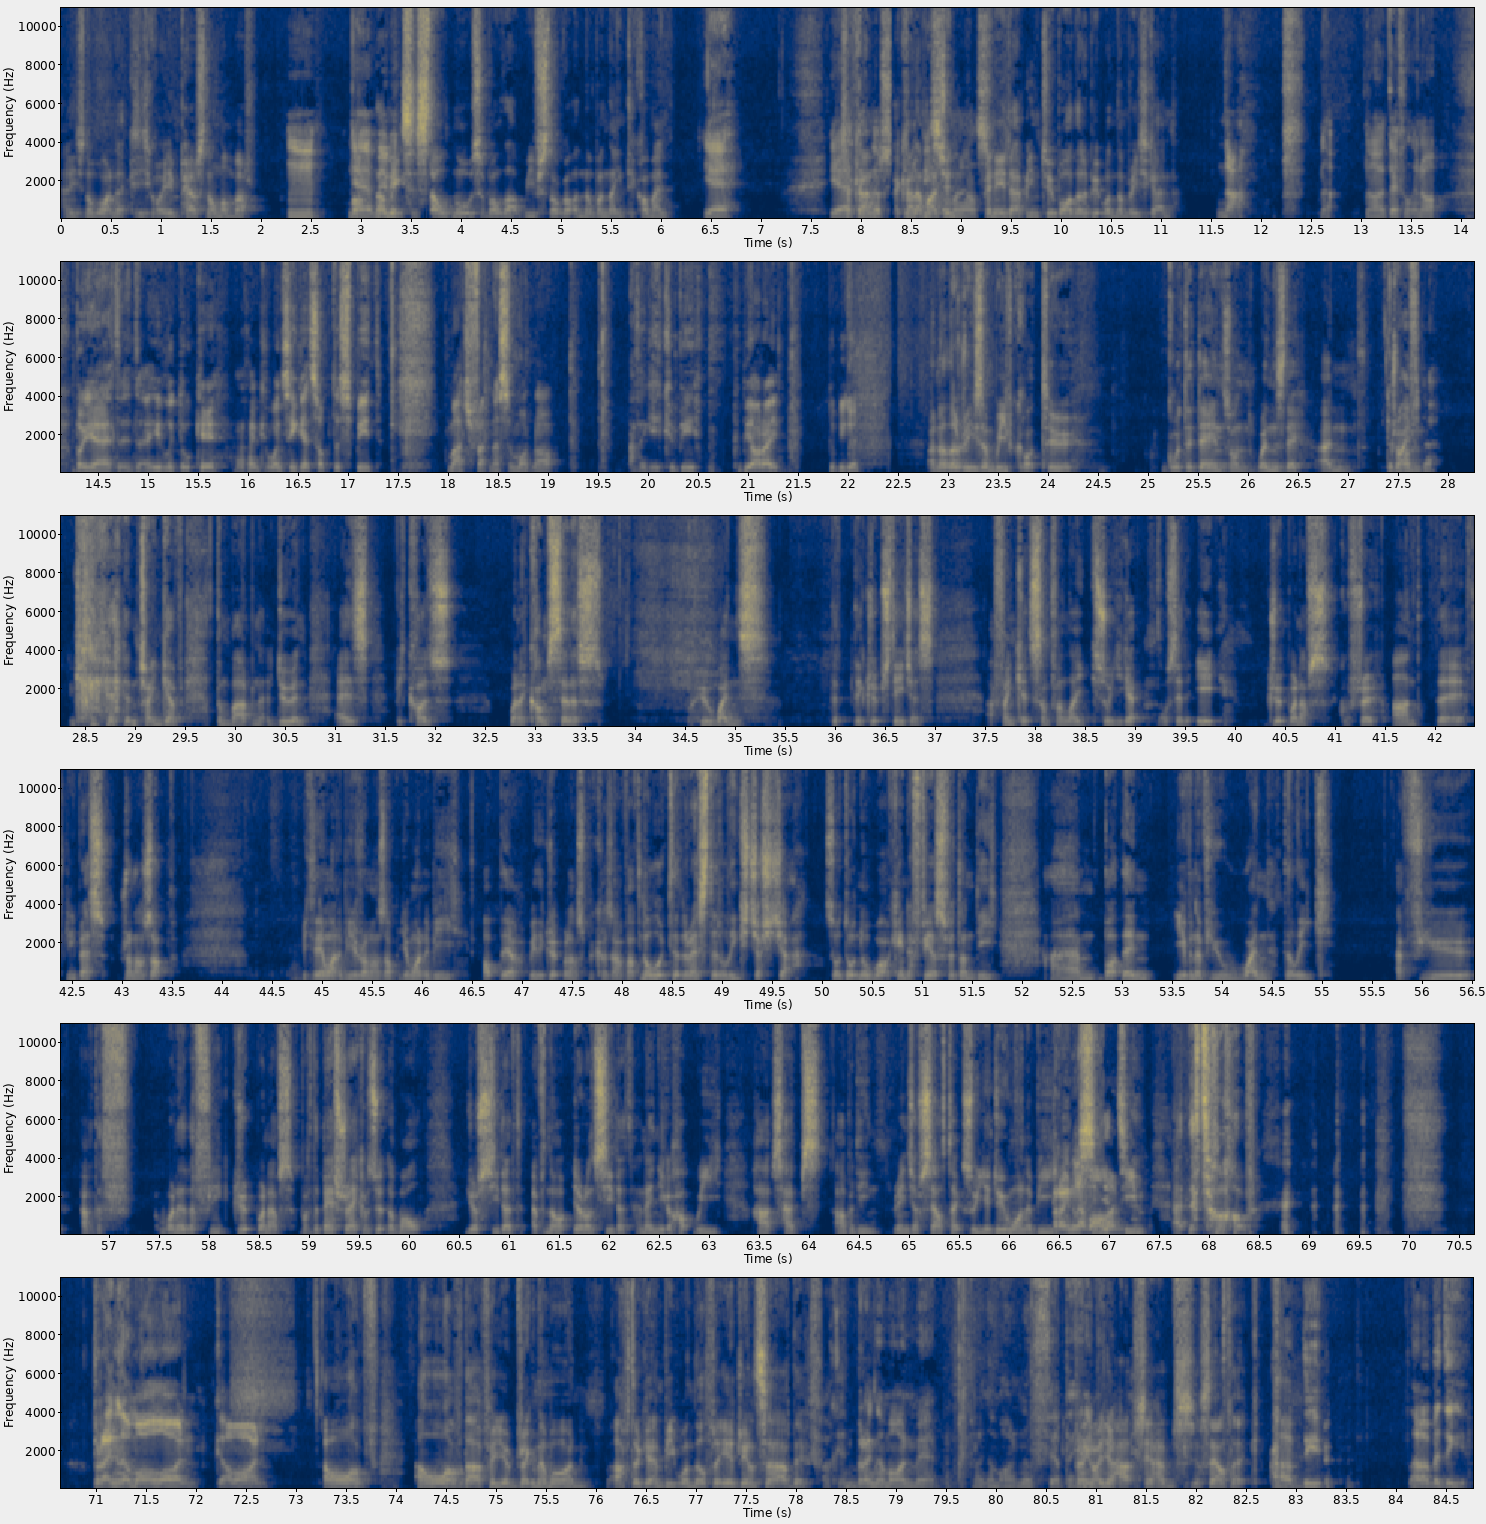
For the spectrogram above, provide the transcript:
and he's not wanting it because he's got a personal number. Mm, yeah, that makes it still noticeable that we've still got a number nine to come in. Yeah, yeah. So I, I, can't, I can't imagine Pineda being too bothered about what number he's getting. Nah, no, no, definitely not. But yeah, he looked okay. I think once he gets up to speed, match fitness and whatnot, I think he could be could be all right. Could be good. Another reason we've got to go to Dens on Wednesday and try and, and, try and give Dumbarton a doing is because when it comes to this, who wins the, the group stages, I think it's something like so you get obviously the eight group winners go through and the three best runners up. You don't want to be runners up, you want to be up there with the group winners because I've, I've not looked at the rest of the leagues just yet, so I don't know what kind of fares for Dundee. Um, but then even if you win the league, if you have the one of the three group winners with the best records out of them all, you're seeded. If not, you're unseeded. And then you got we Hearts, Hibs, Aberdeen, Rangers, Celtic. So you do want to be Bring them seeded on. team at the top. Bring them all on. Go on. I love I love that for you. Bring them on after getting beat 1 0 for Adrian on Saturday. Fucking bring them on, mate. Bring them on. No fair Bring on your Hearts, your Hibs, your Celtic. Abdi. Abdi.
